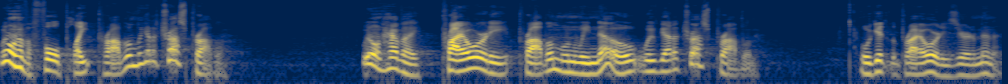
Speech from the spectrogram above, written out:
We don't have a full plate problem, we got a trust problem. We don't have a priority problem when we know we've got a trust problem. We'll get to the priorities here in a minute.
